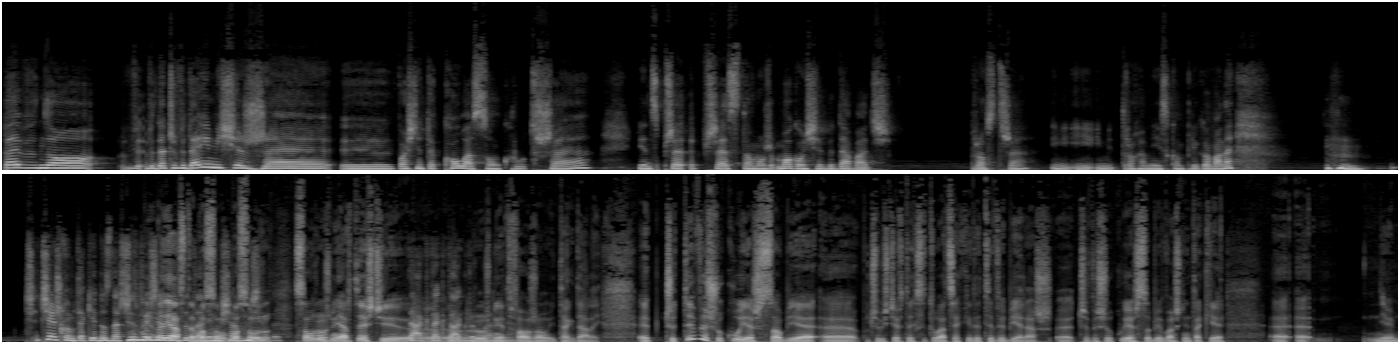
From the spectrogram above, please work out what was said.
pewno, znaczy wydaje mi się, że y, właśnie te koła są krótsze, więc prze, przez to może, mogą się wydawać prostsze i, i, i trochę mniej skomplikowane. Hmm. Ciężko mi tak jednoznacznie odpowiedzieć no jasne, bo, są, bo są, tak... są, różni artyści, tak, tak, tak, różnie dokładnie. tworzą i tak dalej. E, czy ty wyszukujesz sobie, e, oczywiście w tych sytuacjach, kiedy ty wybierasz, e, czy wyszukujesz sobie właśnie takie nie wiem,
